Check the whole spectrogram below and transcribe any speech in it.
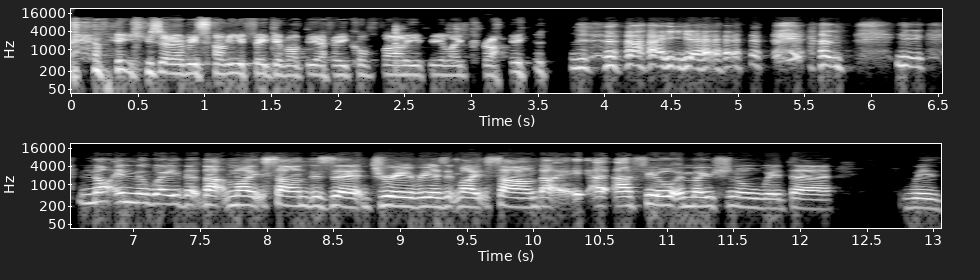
I think you said every time you think about the FA Cup final, you feel like crying. yeah, and not in the way that that might sound as uh, dreary as it might sound. I, I feel emotional with uh, with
